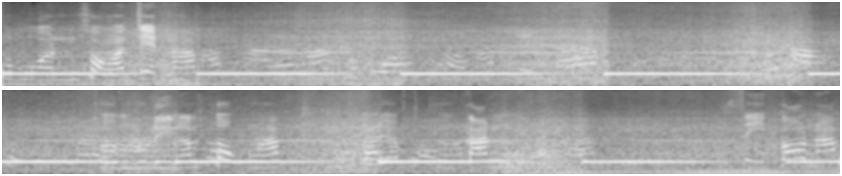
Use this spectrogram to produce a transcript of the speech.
ขบวน2กับ7นะครับ น้ำตกนะครับ เดี๋ยวคือกันสี่ต้นนับ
